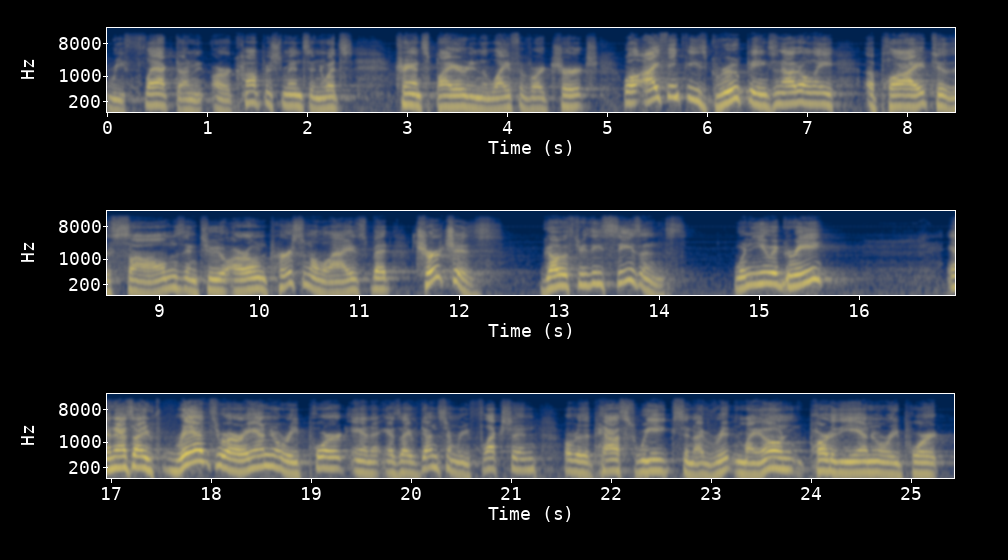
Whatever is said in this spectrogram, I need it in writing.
reflect on our accomplishments and what's transpired in the life of our church. Well, I think these groupings not only apply to the Psalms and to our own personal lives, but churches go through these seasons. Wouldn't you agree? And as I've read through our annual report and as I've done some reflection over the past weeks, and I've written my own part of the annual report,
